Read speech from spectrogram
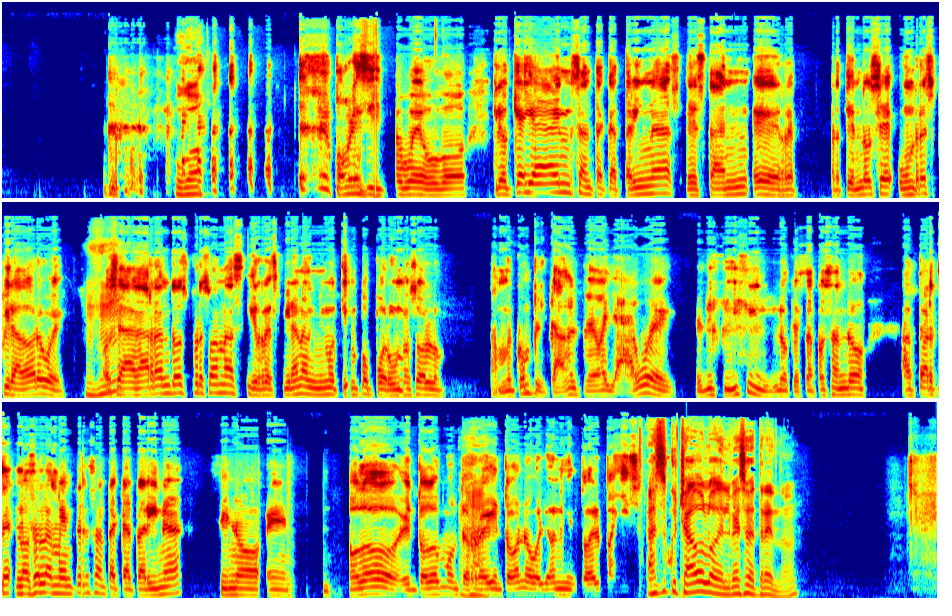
Hugo, pobrecito, güey, Hugo. Creo que allá en Santa Catarina están eh, repartiéndose un respirador, güey. O sea, agarran dos personas y respiran al mismo tiempo por uno solo. Está muy complicado el pedo allá, güey. Es difícil lo que está pasando. Aparte, no solamente en Santa Catarina, sino en todo, en todo Monterrey, en todo Nuevo León y en todo el país. Has escuchado lo del beso de tres, ¿no?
